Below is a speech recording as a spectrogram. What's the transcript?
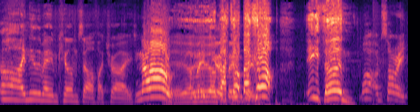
Oh, I nearly made him kill himself. I tried. No. Yo, yo, I yo, made yo, you a back up, back boom-boom. up! Ethan! What? I'm sorry.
